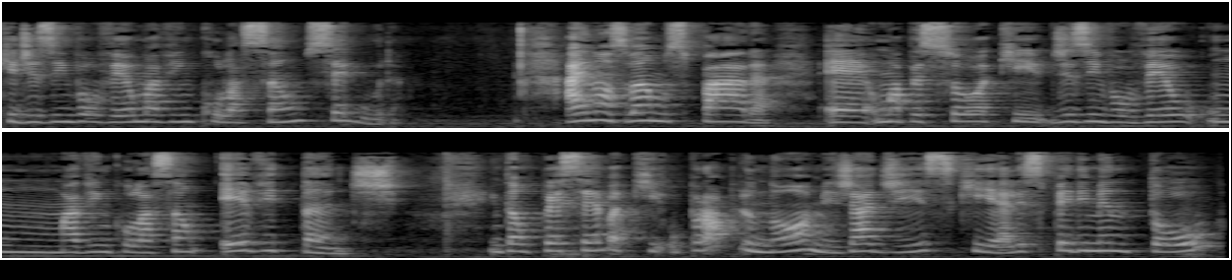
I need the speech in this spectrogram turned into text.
que desenvolveu uma vinculação segura. Aí nós vamos para é, uma pessoa que desenvolveu uma vinculação evitante. Então perceba que o próprio nome já diz que ela experimentou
